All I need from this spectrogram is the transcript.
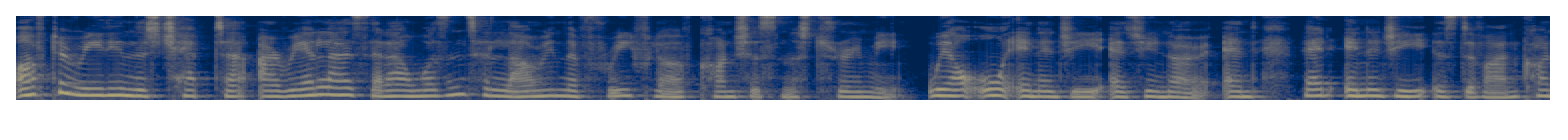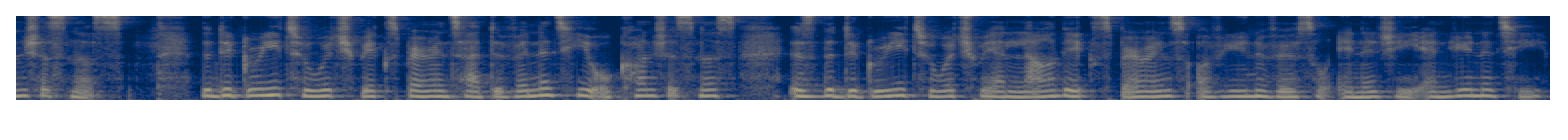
After reading this chapter, I realized that I wasn't allowing the free flow of consciousness through me. We are all energy, as you know, and that energy is divine consciousness. The degree to which we experience our divinity or consciousness is the degree to which we allow the experience of universal energy and unity.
